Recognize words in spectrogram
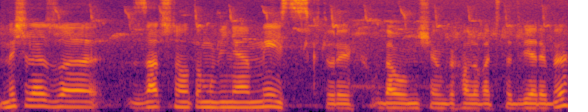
Myślę, że zacznę od omówienia miejsc, z których udało mi się wyholować te dwie ryby.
